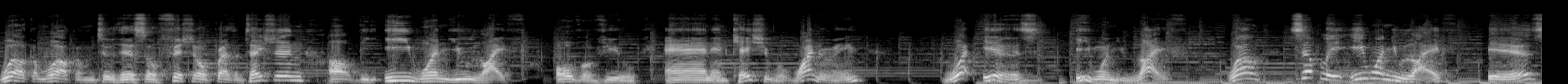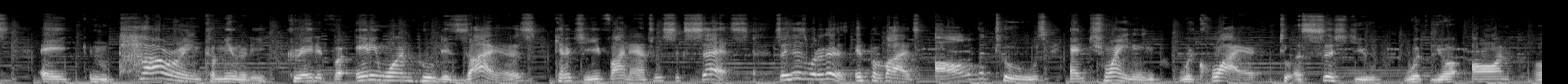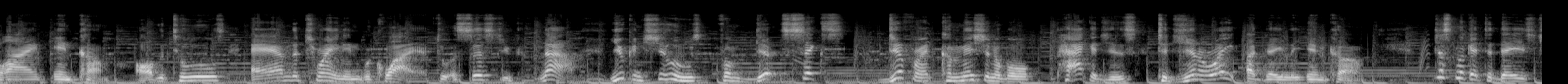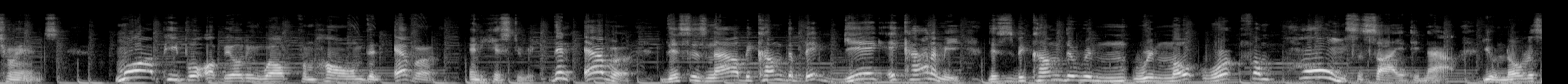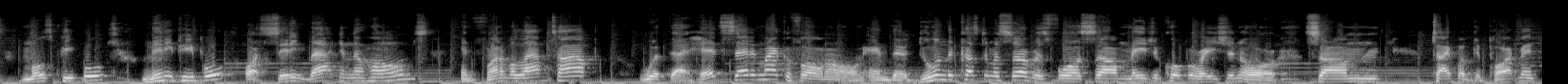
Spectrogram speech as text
Welcome, welcome to this official presentation of the E1U Life Overview. And in case you were wondering, what is E1U Life? Well, simply E1U Life is a empowering community created for anyone who desires can achieve financial success. So here's what it is. It provides all the tools and training required to assist you with your online income. All the tools and the training required to assist you. Now, you can choose from six different commissionable packages to generate a daily income. Just look at today's trends. More people are building wealth from home than ever in history. Than ever. This has now become the big gig economy. This has become the rem remote work from home society now. You'll notice most people, many people are sitting back in their homes in front of a laptop with the headset and microphone on and they're doing the customer service for some major corporation or some type of department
